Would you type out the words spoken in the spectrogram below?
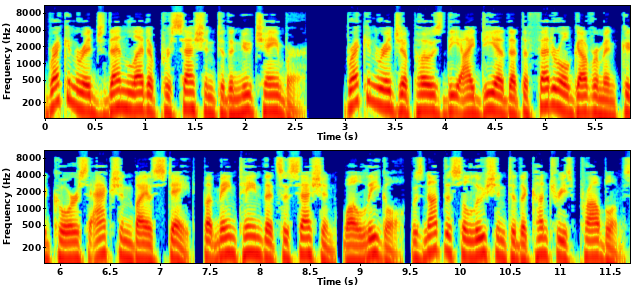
Breckinridge then led a procession to the new chamber. Breckinridge opposed the idea that the federal government could coerce action by a state, but maintained that secession, while legal, was not the solution to the country's problems.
